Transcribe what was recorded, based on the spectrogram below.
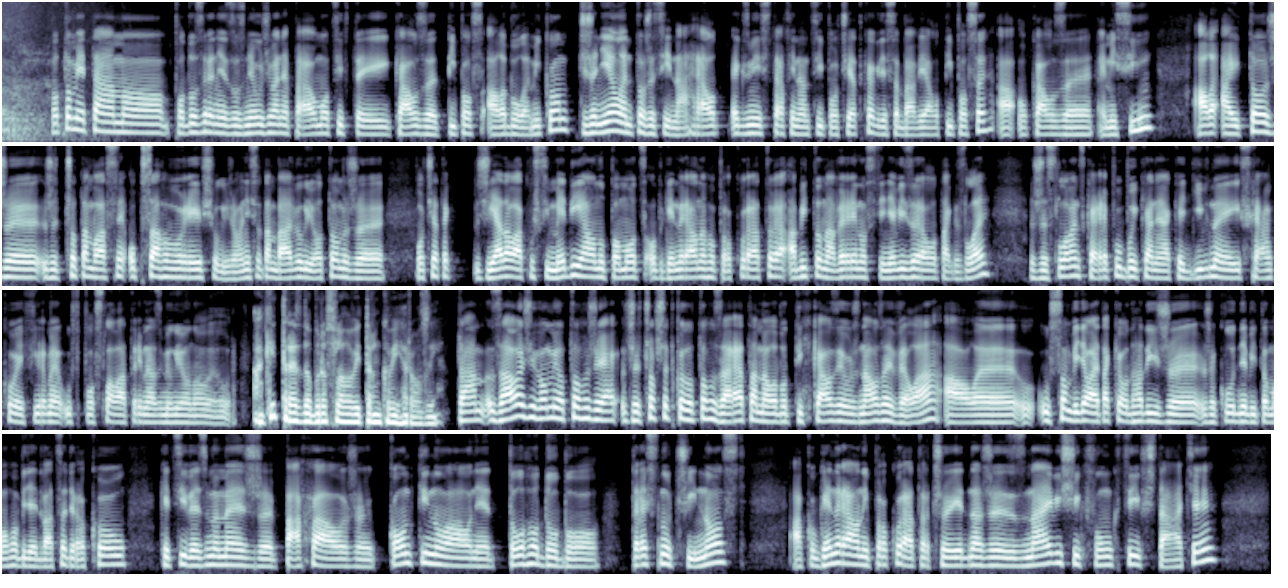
Potom je tam podozrenie zo zneužívania právomoci v tej kauze Typos alebo Lemikon. Čiže nie len to, že si nahral ex-ministra financí Počiatka, kde sa bavia o Typose a o kauze emisí, ale aj to, že, že čo tam vlastne obsahovo riešili. Že oni sa tam bavili o tom, že počiatek žiadal akúsi mediálnu pomoc od generálneho prokurátora, aby to na verejnosti nevyzeralo tak zle, že Slovenská republika nejakej divnej schránkovej firme už poslala 13 miliónov eur. Aký trest Dobroslavovi Trnkovi hrozí? Tam záleží veľmi od toho, že, ja, že čo všetko do toho zarátame, lebo tých kauz je už naozaj veľa, ale už som videl aj také odhady, že, že kľudne by to mohlo byť aj 20 rokov keď si vezmeme, že páchal že kontinuálne dlhodobo trestnú činnosť ako generálny prokurátor, čo je jedna že z najvyšších funkcií v štáte,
